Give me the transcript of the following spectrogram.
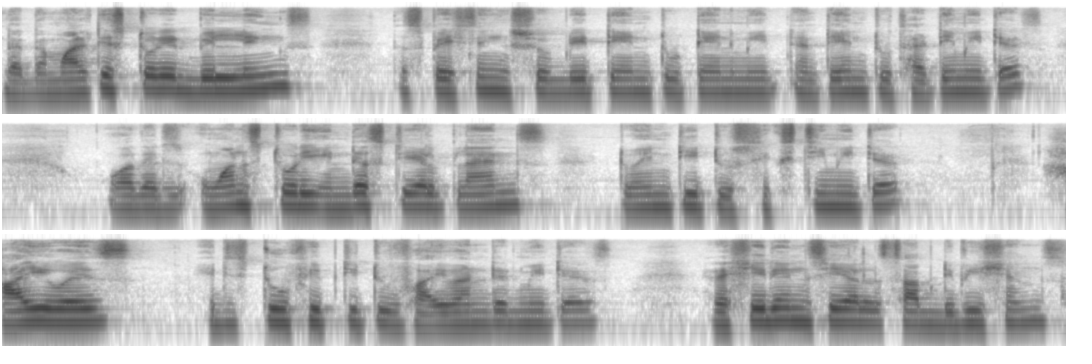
that the multi-storied buildings the spacing should be 10 to 10 meter 10 to 30 meters or that is one story industrial plants 20 to 60 meter highways it is 250 to 500 meters residential subdivisions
